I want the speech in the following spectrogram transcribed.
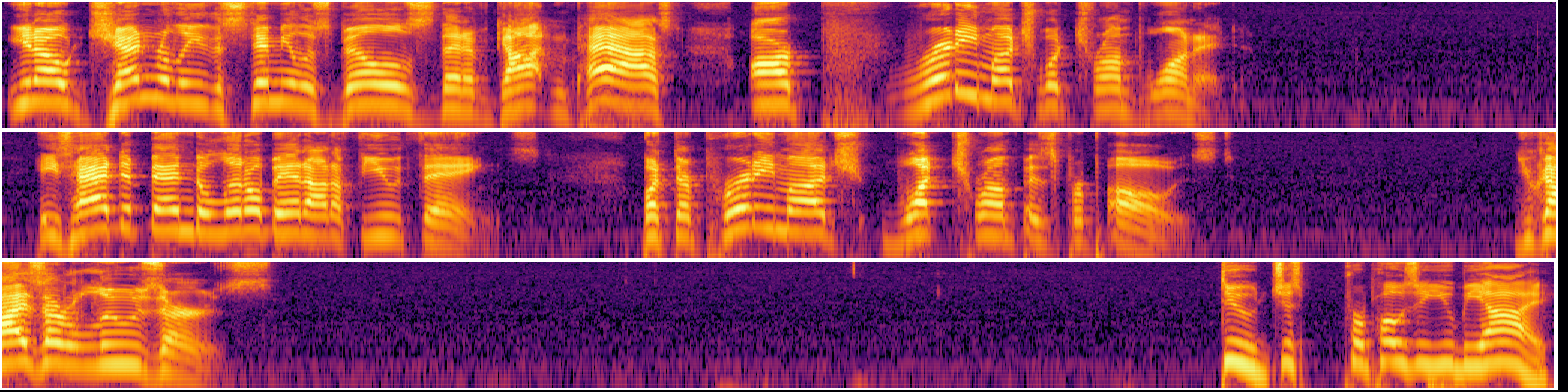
You know, generally, the stimulus bills that have gotten passed are pretty much what Trump wanted. He's had to bend a little bit on a few things, but they're pretty much what Trump has proposed. You guys are losers. Dude, just propose a UBI.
